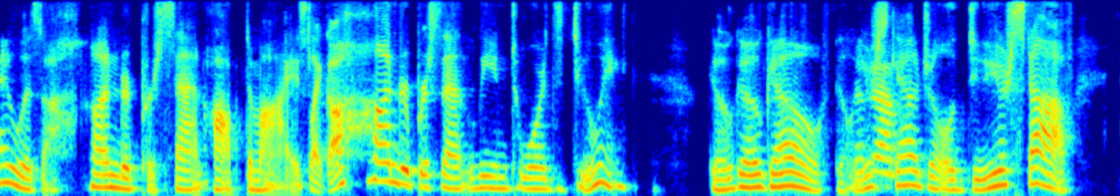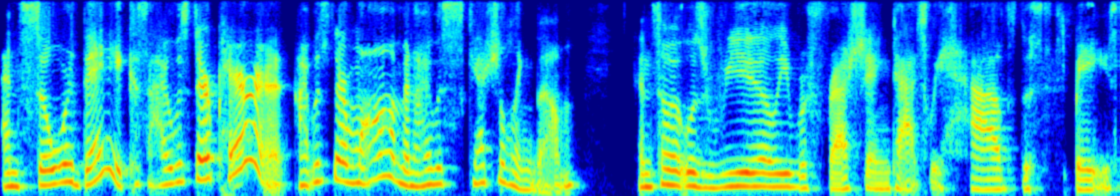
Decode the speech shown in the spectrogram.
I was a hundred percent optimized, like a hundred percent lean towards doing. Go, go, go, fill your schedule, do your stuff. And so were they, because I was their parent, I was their mom, and I was scheduling them. And so it was really refreshing to actually have the space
